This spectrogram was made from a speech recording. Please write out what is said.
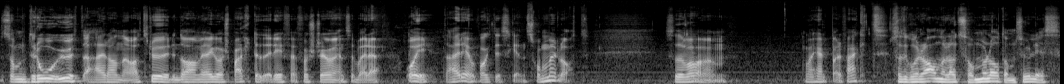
som dro ut det her. Og jeg tror da Vegard spilte det riffet første gangen, så bare Oi, det her er jo faktisk en sommerlåt. Så det var, var helt perfekt. Så det går an å lage sommerlåt om Sulis.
